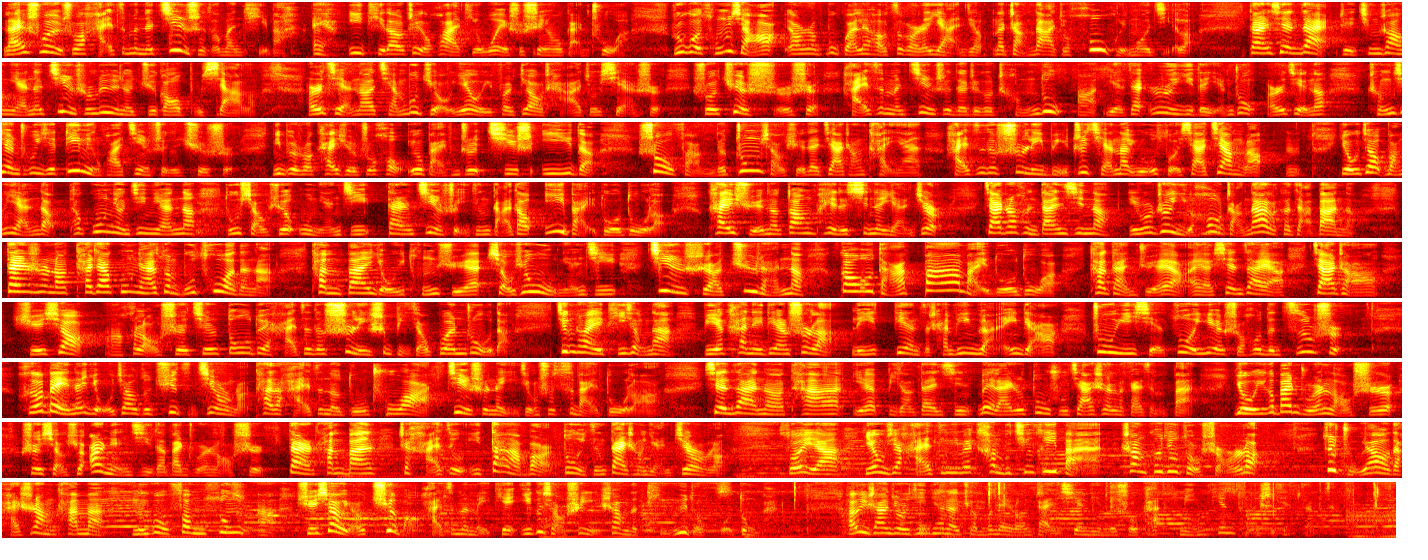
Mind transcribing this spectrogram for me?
来说一说孩子们的近视的问题吧。哎呀，一提到这个话题，我也是深有感触啊。如果从小要是不管理好自个儿的眼睛，那长大就后悔莫及了。但是现在这青少年的近视率呢居高不下了，而且呢，前不久也有一份调查就显示说，确实是孩子们近视的这个程度啊，也在日益的严重，而且呢，呈现出一些低龄化近视的趋势。你比如说，开学之后，有百分之七十一的受访的中小学的家长坦言，孩子的视力比之前呢有所。下降了，嗯，有叫王岩的，他姑娘今年呢读小学五年级，但是近视已经达到一百多度了。开学呢刚配的新的眼镜，家长很担心呢。你说这以后长大了可咋办呢？但是呢，他家姑娘还算不错的呢。他们班有一同学小学五年级，近视啊居然呢高达八百多度啊。他感觉呀，哎呀，现在呀家长。学校啊和老师其实都对孩子的视力是比较关注的，经常也提醒他别看那电视了，离电子产品远一点儿，注意写作业时候的姿势。河北呢有个叫做曲子静的，他的孩子呢读初二，近视呢已经是四百度了啊。现在呢他也比较担心未来这度数加深了该怎么办。有一个班主任老师是小学二年级的班主任老师，但是他们班这孩子有一大半都已经戴上眼镜了，所以啊也有些孩子因为看不清黑板，上课就走神儿了。最主要的还是让他们能够放松啊，学校也要确保孩子们每天一个小时以上的体育的活动吧。好，以上就是今天的全部内容，感谢您的收看，明天同一时间再不见。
